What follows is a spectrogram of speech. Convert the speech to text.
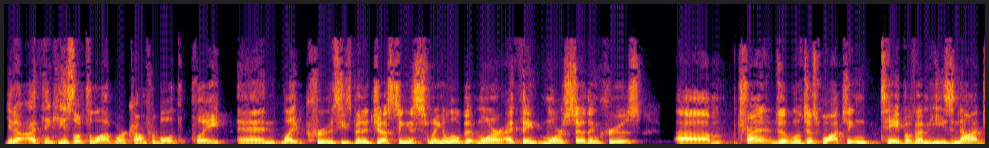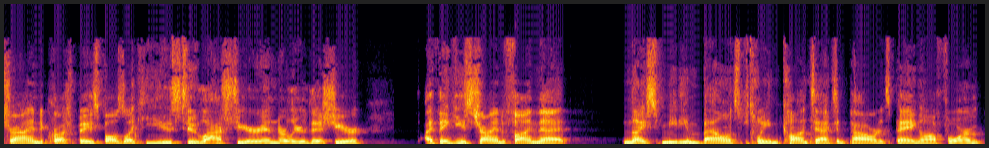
You know, I think he's looked a lot more comfortable at the plate, and like Cruz, he's been adjusting his swing a little bit more. I think more so than Cruz. Um, trying well, just watching tape of him, he's not trying to crush baseballs like he used to last year and earlier this year. I think he's trying to find that nice medium balance between contact and power, and it's paying off for him.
